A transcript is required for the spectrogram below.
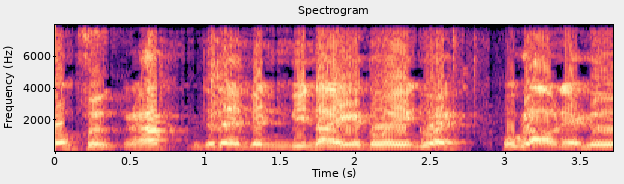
ต้องฝึกนะครับ จะได้เป็นวินัยกับตัวเองด้วย พวกเราเนี่ยคือ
